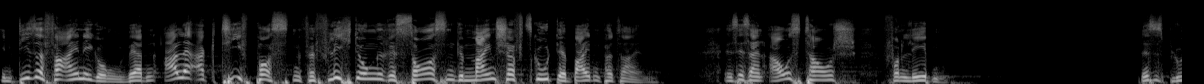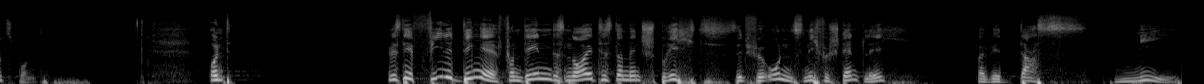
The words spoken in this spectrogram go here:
In dieser Vereinigung werden alle Aktivposten, Verpflichtungen, Ressourcen, Gemeinschaftsgut der beiden Parteien. Es ist ein Austausch von Leben. Das ist Blutsbund. Und wisst ihr, viele Dinge, von denen das Neue Testament spricht, sind für uns nicht verständlich, weil wir das nie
